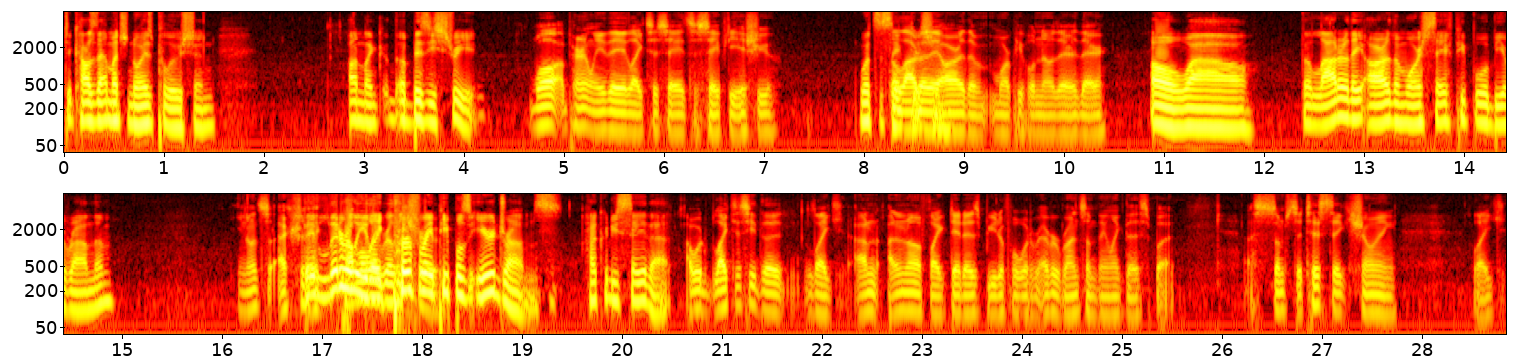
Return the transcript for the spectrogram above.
to cause that much noise pollution on like a busy street? well, apparently they like to say it's a safety issue. What's the? The louder they are, the more people know they're there. Oh wow. The louder they are, the more safe people will be around them. You know, it's actually They like, literally like really perforate true. people's eardrums. How could you say that? I would like to see the like I don't I don't know if like Data is Beautiful would ever run something like this, but uh, some statistics showing like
